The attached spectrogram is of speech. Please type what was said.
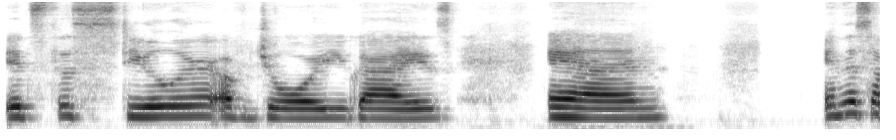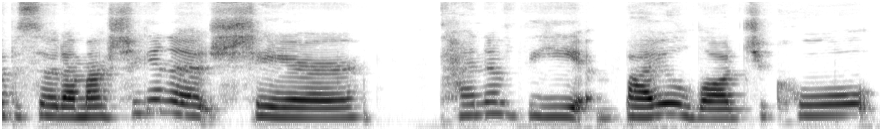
it's the stealer of joy, you guys. And in this episode, I'm actually going to share kind of the biological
